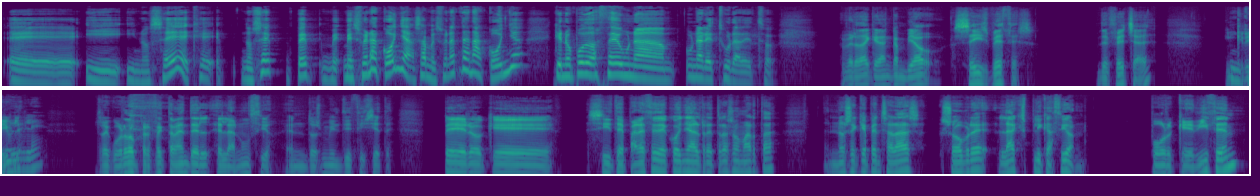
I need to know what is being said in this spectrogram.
Eh, y, y, no sé, es que, no sé, Pep, me, me, suena a coña. O sea, me suena tan a coña que no puedo hacer una, una lectura de esto. Es verdad que han cambiado seis veces de fecha, ¿eh? Increíble. Increíble. Recuerdo perfectamente el, el, anuncio en 2017. Pero que si te parece de coña el retraso, Marta, no sé qué pensarás sobre la explicación. Porque dicen,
